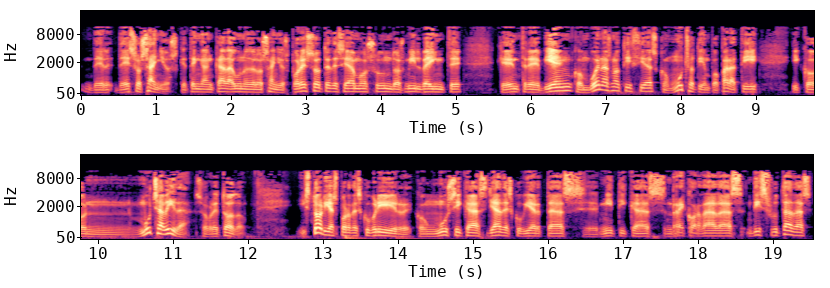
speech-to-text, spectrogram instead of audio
de, esos años, que tengan cada uno de los años. Por eso te deseamos un 2020 que entre bien, con buenas noticias, con mucho tiempo para ti y con mucha vida, sobre todo. Historias por descubrir, con músicas ya descubiertas, eh, míticas, recordadas, disfrutadas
